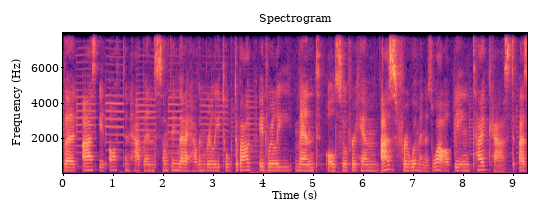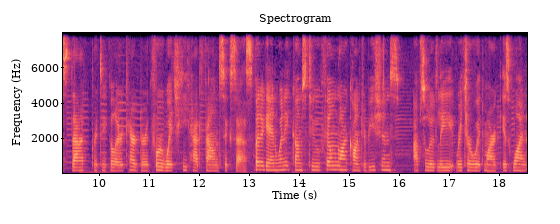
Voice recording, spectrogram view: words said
but as it often happens, something that I haven't really talked about, it really meant also for him, as for women as well, being typecast as that particular character for which he had found success. But again, when it comes to film noir contributions, absolutely Richard Widmark is one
